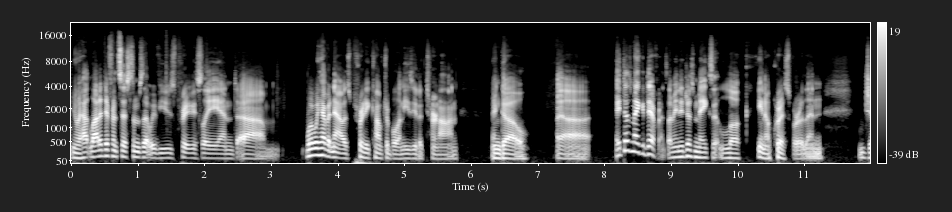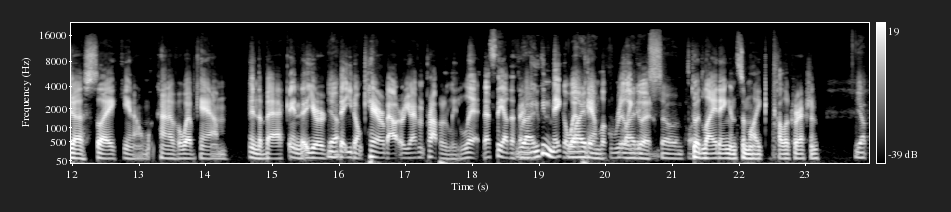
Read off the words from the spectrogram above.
you know, we had a lot of different systems that we've used previously, and um, where we have it now is pretty comfortable and easy to turn on and go. Uh, it does make a difference. I mean, it just makes it look you know crisper than just like you know kind of a webcam in the back and that you're Yeah. that you don't care about or you haven't properly lit. That's the other thing. Right. You can make a webcam Lighting- look really lighting good so important. good lighting and some like color correction. Yep.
